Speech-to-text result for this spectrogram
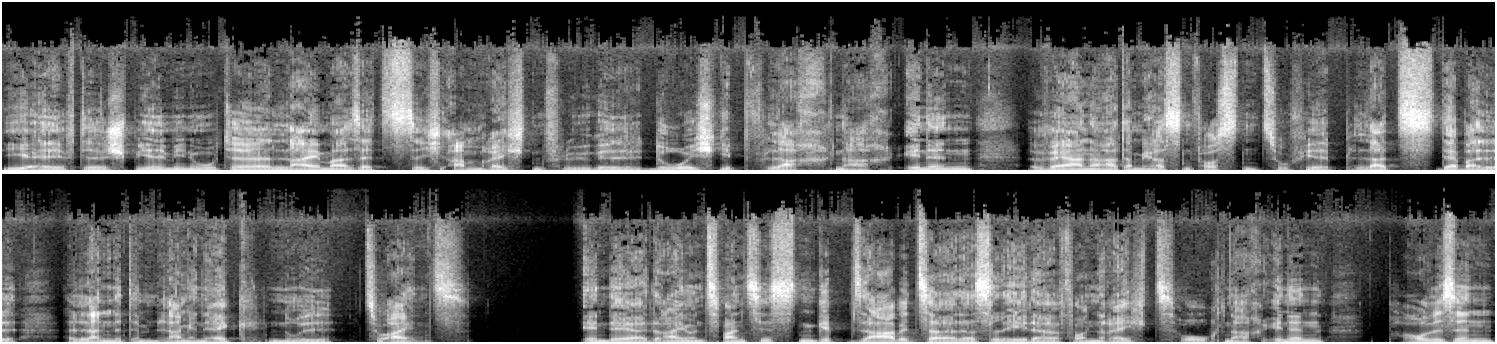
Die elfte Spielminute. Leimer setzt sich am rechten Flügel durch, gibt flach nach innen. Werner hat am ersten Pfosten zu viel Platz. Der Ball landet im langen Eck 0 zu 1. In der 23. gibt Sabitzer das Leder von rechts hoch nach innen. Paulsen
